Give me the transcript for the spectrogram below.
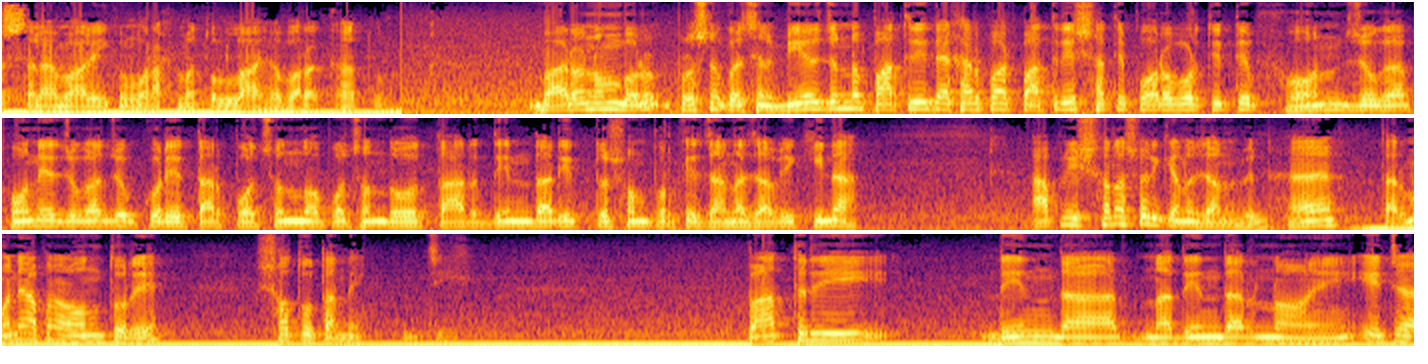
আসসালামু আলাইকুম রহমতুল্লাহ বারাকাত বারো নম্বর প্রশ্ন করেছেন, বিয়ের জন্য পাত্রী দেখার পর পাত্রীর সাথে পরবর্তীতে ফোন যোগা, ফোনে যোগাযোগ করে তার পছন্দ, অপছন্দ, তার দিনদারিত্ব সম্পর্কে জানা যাবে কি না? আপনি সরাসরি কেন জানবেন? হ্যাঁ তার মানে আপনার অন্তরে সততা নেই। জি। পাত্রী দিনদার না দিনদার নয়, এটা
